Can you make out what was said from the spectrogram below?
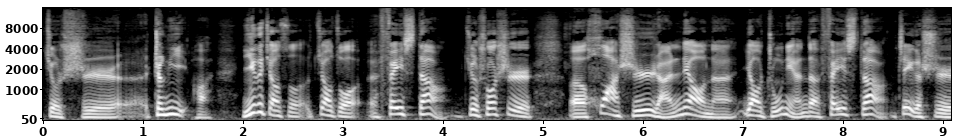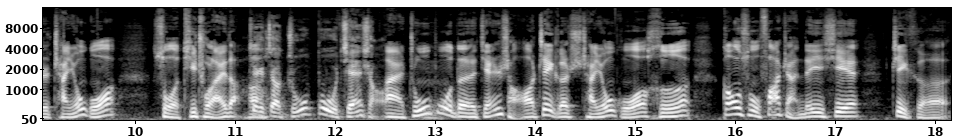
就是争议哈、啊，一个叫做叫做 face down，就说是呃化石燃料呢要逐年的 face down，这个是产油国所提出来的这个叫逐步减少，哎，逐步的减少，这个是产油国和高速发展的一些这个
